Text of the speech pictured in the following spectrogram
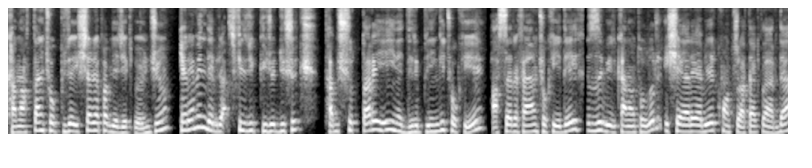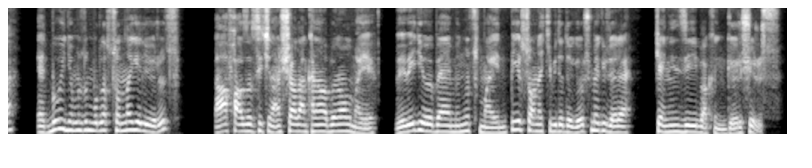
Kanattan çok güzel işler yapabilecek bir oyuncu. Kerem'in de biraz fizik gücü düşük. Tabii şutları iyi. Yine driblingi çok iyi. Pasları falan çok iyi değil. Hızlı bir kanat olur. İşe yarayabilir kontra ataklarda. Evet bu videomuzun burada sonuna geliyoruz. Daha fazlası için aşağıdan kanala abone olmayı ve videoyu beğenmeyi unutmayın. Bir sonraki videoda görüşmek üzere. Kendinize iyi bakın. Görüşürüz.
